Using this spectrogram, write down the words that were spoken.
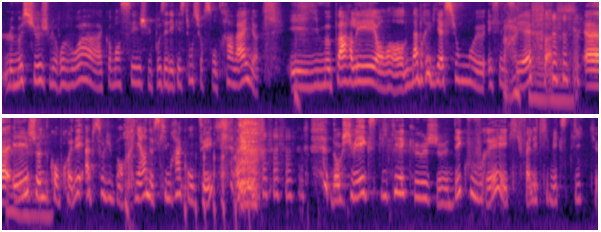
le monsieur, je le revois, a commencé, je lui posais des questions sur son travail, et il me parlait en abréviation euh, SNCF euh, et je ne comprenais absolument rien de ce qu'il me racontait. Donc je lui ai expliqué que je découvrais et qu'il fallait qu'il m'explique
